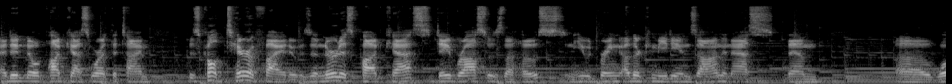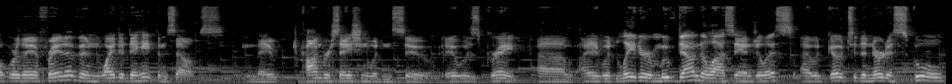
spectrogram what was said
I didn't know what podcasts were at the time. It was called Terrified. It was a Nerdist podcast. Dave Ross was the host, and he would bring other comedians on and ask them uh, what were they afraid of and why did they hate themselves. And they conversation would ensue. It was great. Uh, I would later move down to Los Angeles. I would go to the Nerdist school.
